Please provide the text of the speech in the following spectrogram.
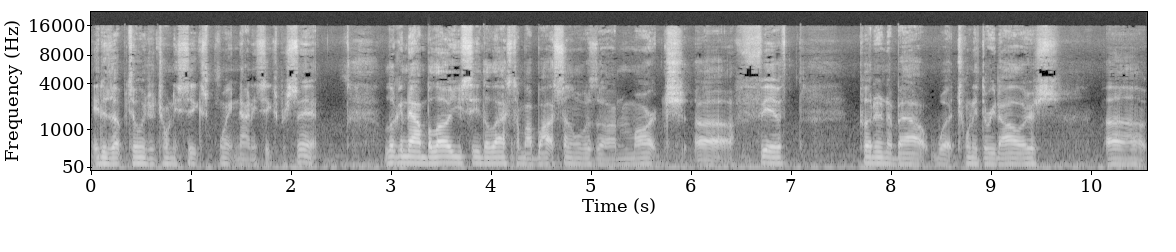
It is up 226.96%. Looking down below, you see the last time I bought some was on March uh, 5th. Put in about, what, $23. Uh,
